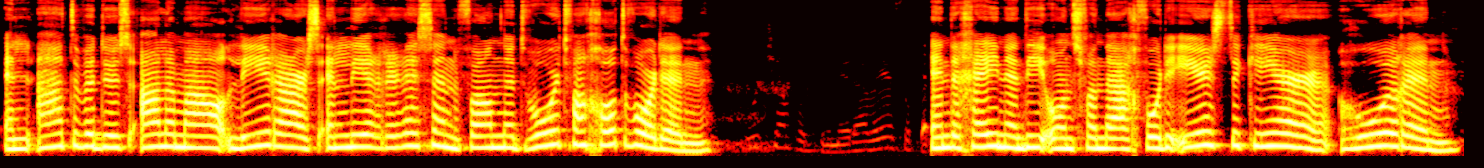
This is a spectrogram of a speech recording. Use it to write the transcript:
En laten we dus allemaal leraars en leraressen van het woord van God worden. En degene die ons vandaag voor de eerste keer horen,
